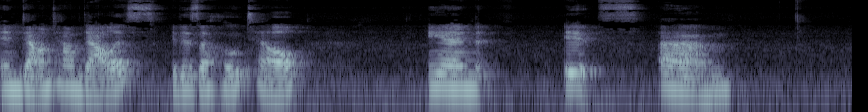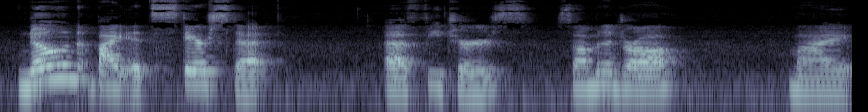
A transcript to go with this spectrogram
in downtown Dallas. It is a hotel and it's um, known by its stair step uh, features. So I'm gonna draw my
